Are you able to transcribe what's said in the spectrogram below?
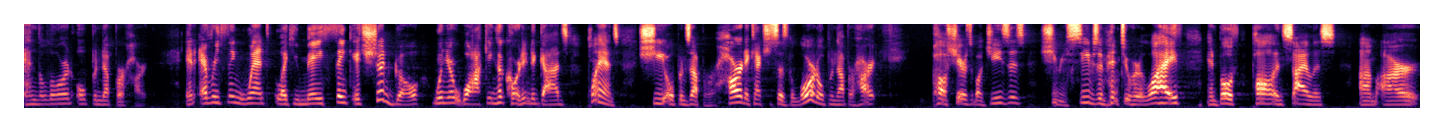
and the Lord opened up her heart. And everything went like you may think it should go when you're walking according to God's plans. She opens up her heart. It actually says the Lord opened up her heart. Paul shares about Jesus. She receives him into her life. And both Paul and Silas um, are,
